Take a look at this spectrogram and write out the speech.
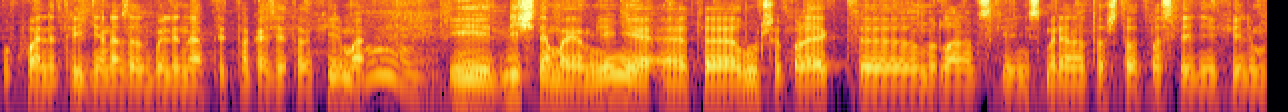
Буквально три дня назад были на предпоказе этого фильма. Mm. И лично мое мнение, это лучший проект нурлановский, несмотря на то, что вот последний фильм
